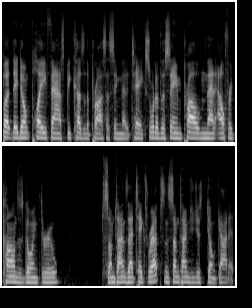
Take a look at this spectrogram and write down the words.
but they don't play fast because of the processing that it takes. Sort of the same problem that Alfred Collins is going through sometimes that takes reps and sometimes you just don't got it.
